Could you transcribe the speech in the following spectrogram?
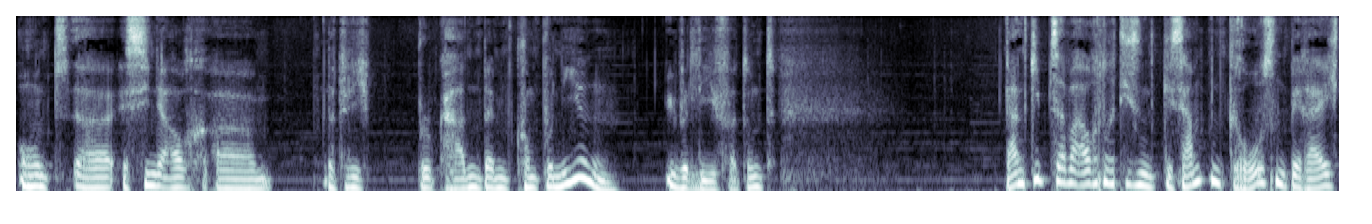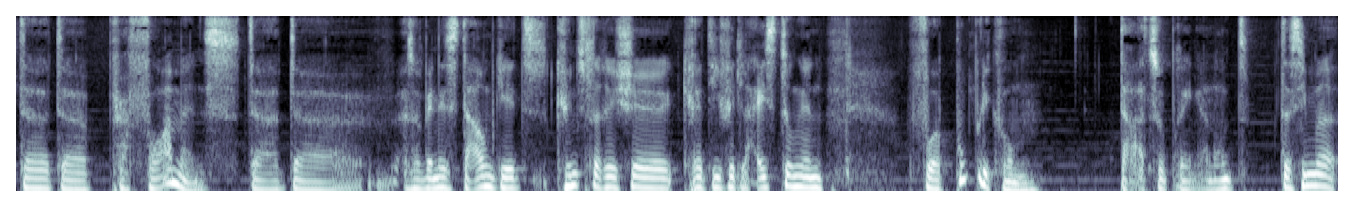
Und äh, es sind ja auch äh, natürlich Blockaden beim Komponieren überliefert. Und dann gibt es aber auch noch diesen gesamten großen Bereich der, der Performance, der, der, also wenn es darum geht, künstlerische, kreative Leistungen vor Publikum darzubringen. Und da sind wir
